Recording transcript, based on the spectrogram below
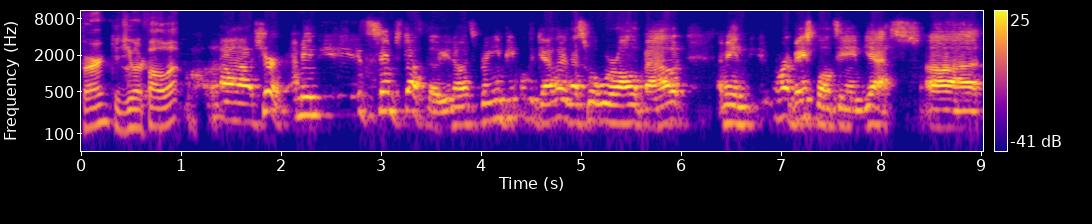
Vern, did you want to follow up? Uh, sure. I mean, it's the same stuff, though. You know, it's bringing people together. That's what we're all about. I mean, we're a baseball team, yes, uh,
